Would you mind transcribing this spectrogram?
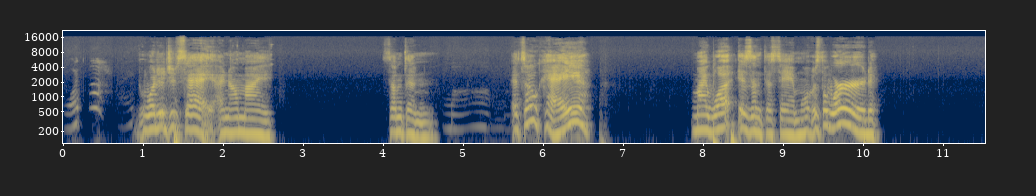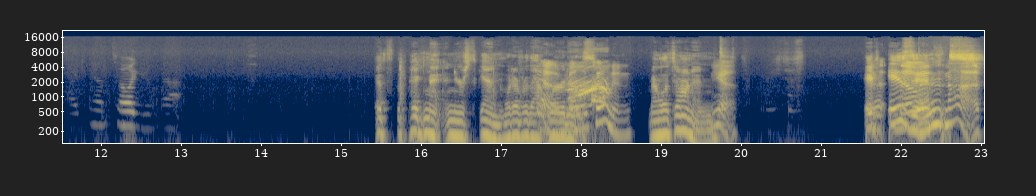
What the heck? What did you say? I know my something. Mom. It's okay. My what isn't the same? What was the word? I can't tell you that. It's the pigment in your skin, whatever that yeah, word melatonin. is. Melatonin. Melatonin. Yeah. It Uh, isn't. No, it's not.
